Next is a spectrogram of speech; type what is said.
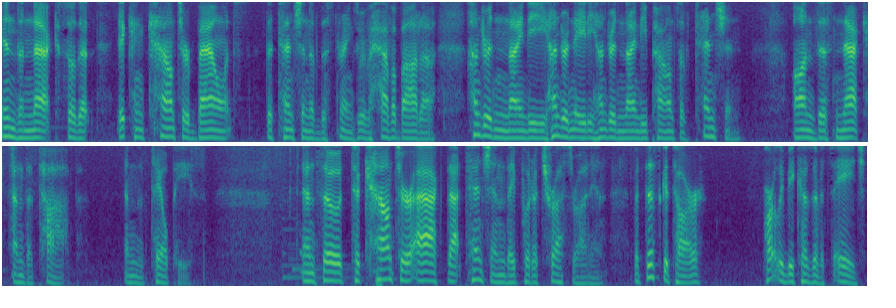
in the neck so that it can counterbalance the tension of the strings. We have about a 190, 180, 190 pounds of tension on this neck and the top and the tailpiece. And so to counteract that tension, they put a truss rod in. But this guitar, partly because of its age,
